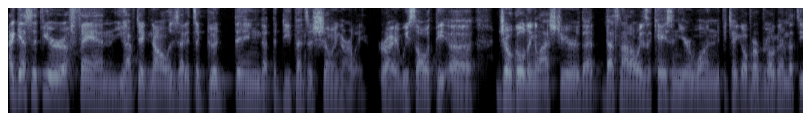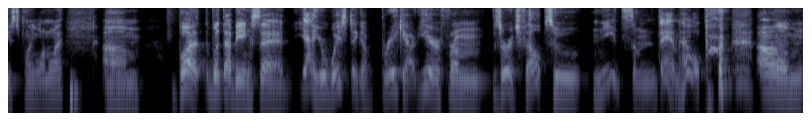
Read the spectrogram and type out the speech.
I guess if you're a fan, you have to acknowledge that it's a good thing that the defense is showing early, right? We saw with P- uh, Joe Golding last year that that's not always the case in year one. If you take over Mhm. a program that's used to playing one way, um, but with that being said, yeah, you're wasting a breakout year from Zhuric Phelps, who needs some damn help. um,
